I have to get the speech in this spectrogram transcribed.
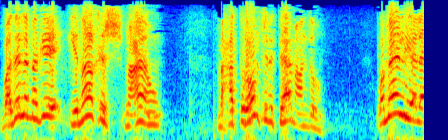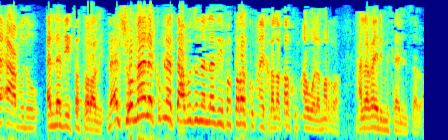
وبعدين لما جه يناقش معاهم ما حطلهمش الاتهام عندهم. وما لي لا أعبد الذي فطرني. ما قالش وما لكم لا تعبدون الذي فطركم أي خلقكم أول مرة. على غير مثال سبق.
